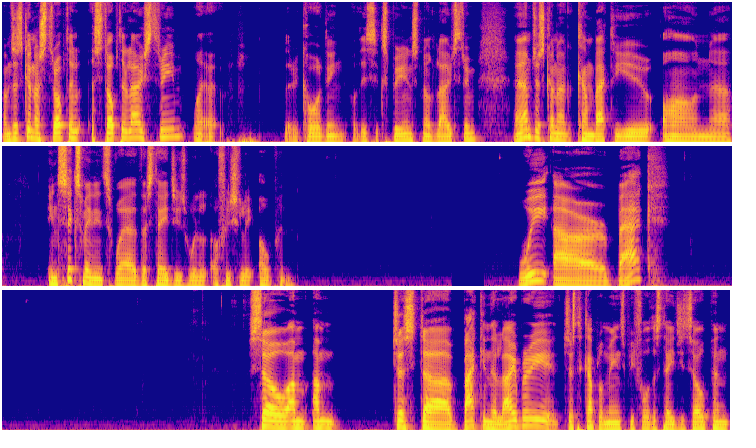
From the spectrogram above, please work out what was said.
I'm just gonna stop the stop the live stream, well, uh, the recording of this experience, not live stream, and I'm just gonna come back to you on uh, in six minutes where the stages will officially open. We are back. So I'm I'm just uh, back in the library, just a couple of minutes before the stage is open.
